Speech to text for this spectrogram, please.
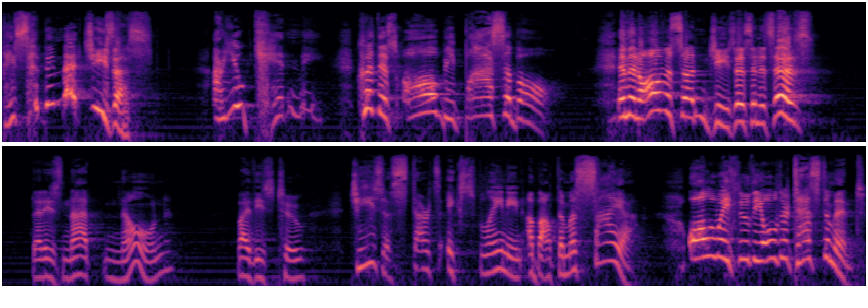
They said they met Jesus. Are you kidding me? Could this all be possible? And then all of a sudden, Jesus, and it says that he's not known by these two, Jesus starts explaining about the Messiah all the way through the Older Testament.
